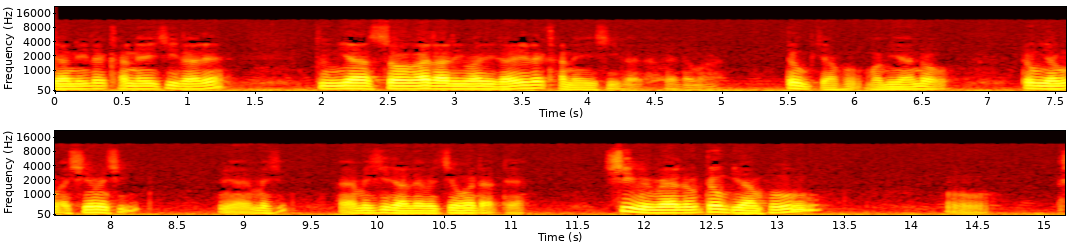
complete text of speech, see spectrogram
တန်တွေလည်းခန္ဓာရရှိလာတယ်သူများစော်ကားတာတွေပါတွေဒါတွေလည်းခန္ဓာရရှိလာတာပဲဒီမှာတုံ့ပြန်မှုမမြန်တော့တုံ့ပြန်မှုအရှင်းမရှိမရှိအဲမရှိတာလည်းပဲကြုံရတတ်တယ်ရှိပေမဲ့လို့တုံ့ပြန်မှုဟိုအ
